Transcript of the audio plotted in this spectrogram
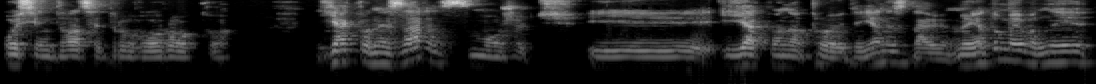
осінь 22-го року. Як вони зараз зможуть і, і як вона пройде, я не знаю. Ну я думаю, вони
